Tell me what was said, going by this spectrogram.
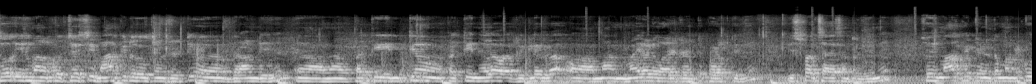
సో ఇది మనకు వచ్చేసి మార్కెట్లో దొరుకుతున్నటువంటి బ్రాండ్ ఇది. మన ప్రతి నిత్యం ప్రతి నెల రెగ్యులర్గా మా మహిళలు వాడేటువంటి ప్రోడక్ట్ ఇది. విస్పర్ ఛాయస్ అంటారు దీన్ని. సో ఇది మార్కెట్ ఏంటంటే మనకు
